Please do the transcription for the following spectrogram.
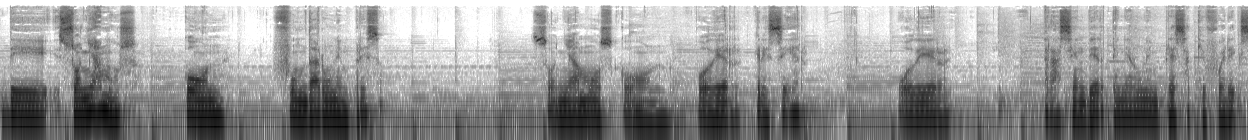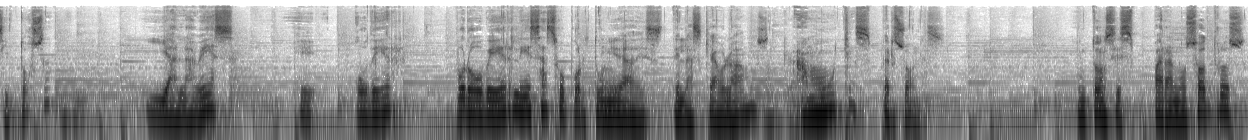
de, soñamos con fundar una empresa. Soñamos con poder crecer, poder trascender, tener una empresa que fuera exitosa y a la vez eh, poder proveerle esas oportunidades de las que hablábamos a muchas personas. Entonces, para nosotros,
